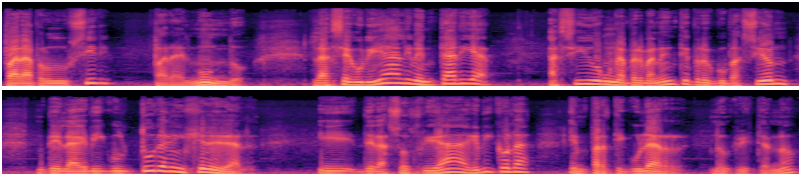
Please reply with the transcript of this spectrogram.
para producir para el mundo. La seguridad alimentaria ha sido una permanente preocupación de la agricultura en general y de la sociedad agrícola en particular, don Cristian, ¿no?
